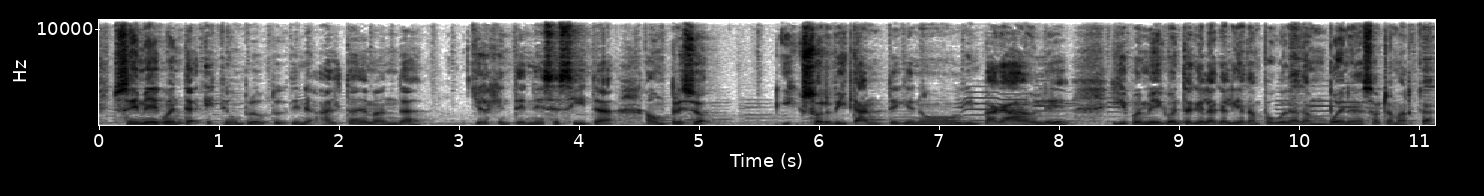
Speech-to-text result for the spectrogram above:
Entonces ahí me di cuenta, este es un producto que tiene alta demanda, que la gente necesita a un precio exorbitante, que no impagable, y después me di cuenta que la calidad tampoco era tan buena de esa otra marca.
